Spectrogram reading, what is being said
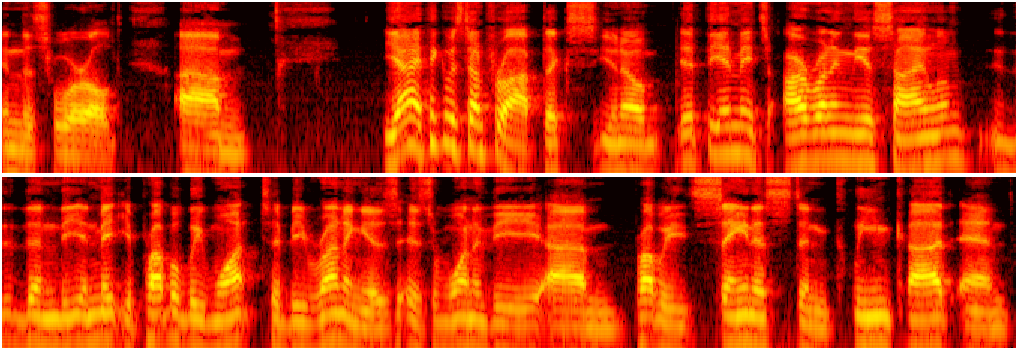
in this world um, yeah, I think it was done for optics. You know, if the inmates are running the asylum, then the inmate you probably want to be running is is one of the um, probably sanest and clean cut and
